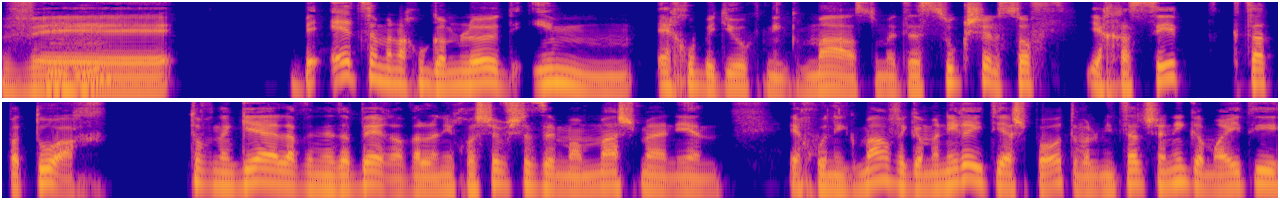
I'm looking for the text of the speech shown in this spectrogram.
ובעצם אנחנו גם לא יודעים איך הוא בדיוק נגמר זאת אומרת זה סוג של סוף יחסית קצת פתוח. טוב נגיע אליו ונדבר אבל אני חושב שזה ממש מעניין איך הוא נגמר וגם אני ראיתי השפעות אבל מצד שני גם ראיתי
